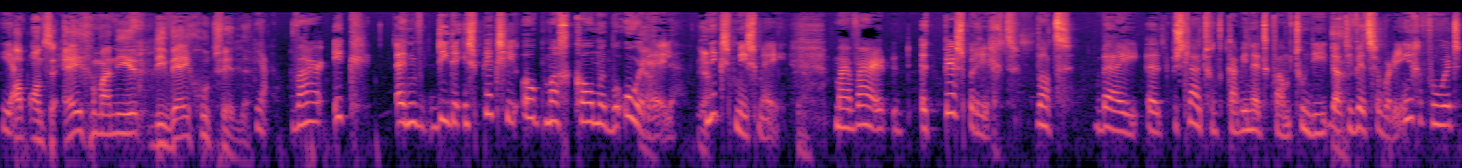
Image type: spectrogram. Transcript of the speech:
Ja. op onze eigen manier die wij goed vinden. Ja, waar ik... En die de inspectie ook mag komen beoordelen. Ja. Niks mis mee. Maar waar het persbericht wat bij het besluit van het kabinet kwam... toen die, dat die wet zou worden ingevoerd,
